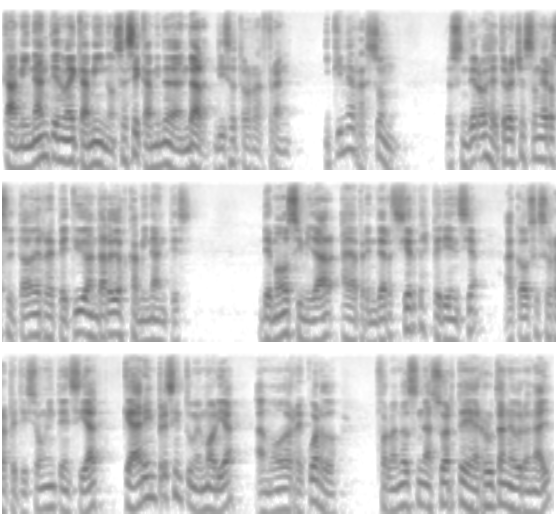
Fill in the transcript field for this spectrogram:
Caminante no hay camino, se hace camino de andar, dice otro refrán. Y tiene razón. Los senderos de trocha son el resultado del repetido andar de los caminantes, de modo similar al aprender cierta experiencia a causa de su repetición e intensidad, quedará impresa en tu memoria a modo de recuerdo, formándose una suerte de ruta neuronal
